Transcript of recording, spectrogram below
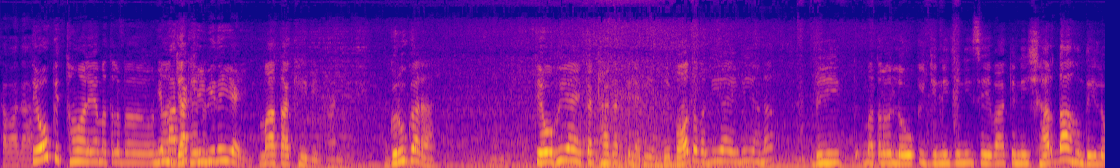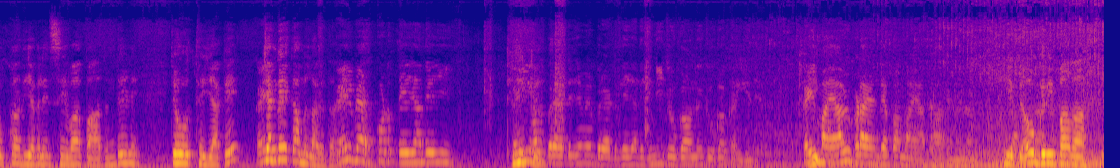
ਸਵਾ 10 ਤੇ ਉਹ ਕਿੱਥੋਂ ਵਾਲੇ ਆ? ਮਤਲਬ ਉਹਨਾਂ ਮਾਤਾ ਜਥੇ ਖੀਵੀ ਦੇ ਹੀ ਆ ਜੀ। ਮਾਤਾ ਖੀਵੀ। ਹਾਂਜੀ। ਗੁਰੂ ਘਰ ਆ। ਤੇ ਉਹੀ ਆ ਇਕੱਠਾ ਕਰਕੇ ਲੈ ਕੇ ਜਾਂਦੇ। ਬਹੁਤ ਵਧੀਆ ਇਹ ਵੀ ਹਨਾ? ਵੀ ਮਤਲਬ ਲੋਕ ਜਿੰਨੀ ਜਿੰਨੀ ਸੇਵਾ ਕਿੰਨੀ ਸ਼ਰਧਾ ਹੁੰਦੀ ਲੋਕਾਂ ਦੀ ਅਗਲੇ ਸੇਵਾ ਪਾ ਦਿੰਦੇ ਨੇ। ਤੇ ਉਹ ਉੱਥੇ ਜਾ ਕੇ ਚੰਗੇ ਕੰਮ ਲੱਗਦਾ। ਕਈ ਬਿਸਕੁਟ ਦੇ ਜਾਂਦੇ ਜੀ। ਠੀਕ ਹੈ। ਬ੍ਰੈਡ ਜਿਵੇਂ ਬ੍ਰੈਡ ਦੇ ਜਾਂਦੇ ਜਿੰਨੀ ਜੋਗਾ ਉਹਨੇ ਜੋਗਾ ਕਰੀ ਜਾਂਦੇ। ਕਈ ਮਾਇਆ ਵੀ ਫੜਾ ਜਾਂਦੇ ਆਪਾਂ ਮਾਇਆ ਫੜਾ ਦਿੰਦੇ ਉਹਨਾਂ ਨੂੰ। ਠੀਕ ਹੈ ਉਹ ਗਰੀਬਾਂ ਵਾਸਤੇ।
